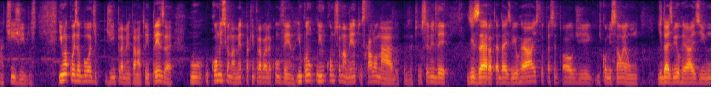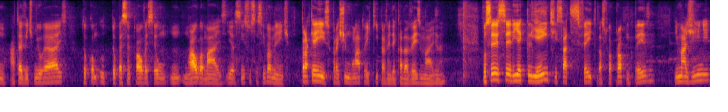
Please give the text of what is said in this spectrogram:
atingidos. E uma coisa boa de, de implementar na tua empresa é o, o comissionamento para quem trabalha com venda. E um, e um comissionamento escalonado. Por exemplo, se você vender de 0 até 10 mil reais, teu percentual de, de comissão é 1. Um. De 10 mil reais em 1 um até 20 mil reais, teu, o teu percentual vai ser um, um algo a mais, e assim sucessivamente. Para que isso? Para estimular a tua equipe a vender cada vez mais, né? Você seria cliente satisfeito da sua própria empresa? Imagine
